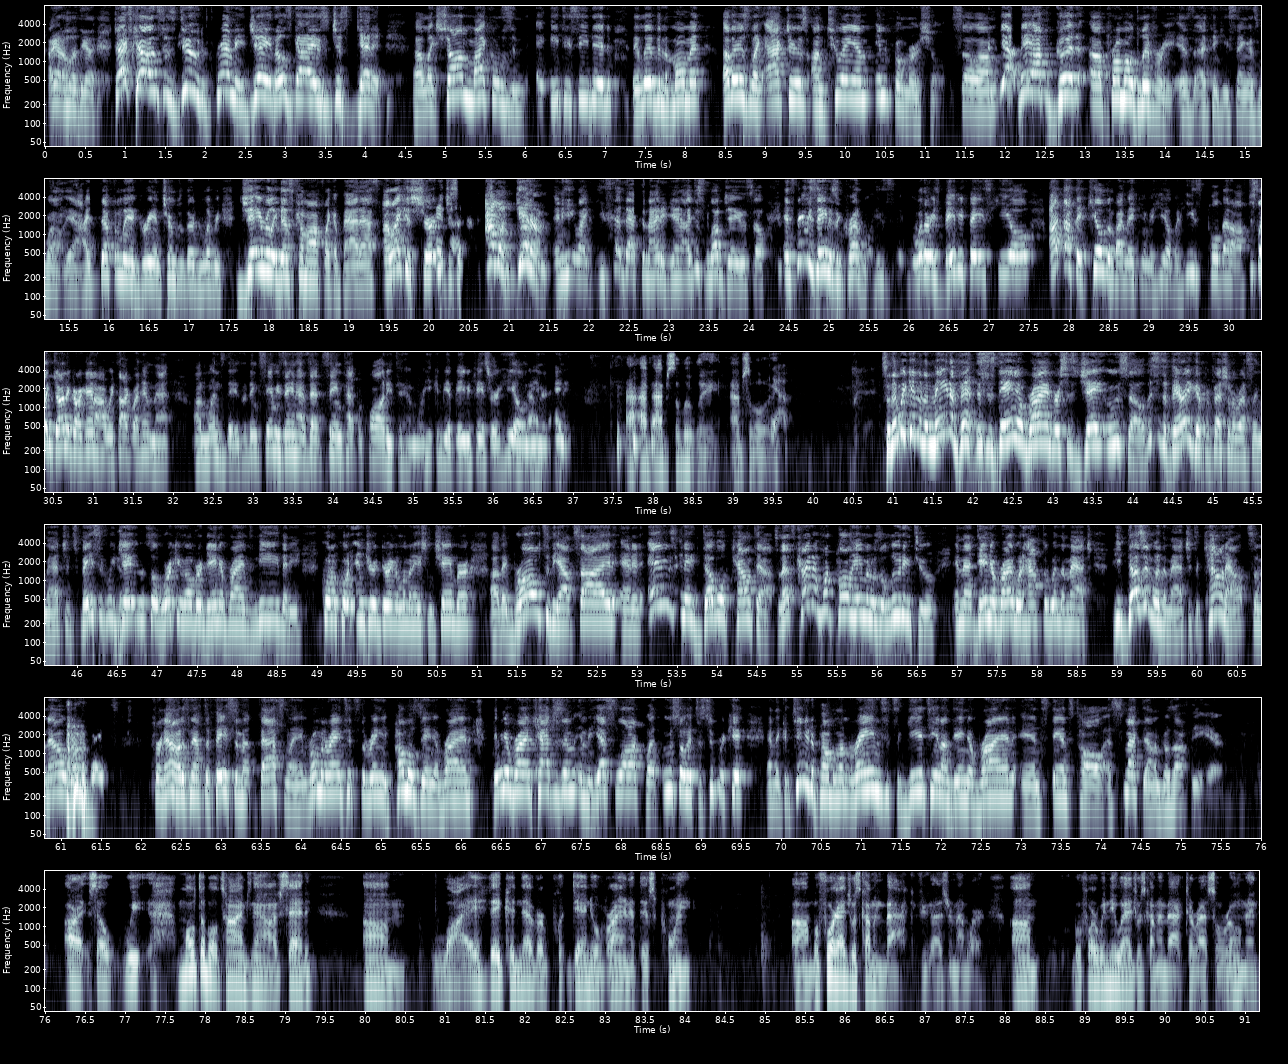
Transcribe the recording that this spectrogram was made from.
I gotta hold it together. Jax Collins says, dude, Sami, Jey, those guys just get it. Uh, like Shawn Michaels and ETC did, they live in the moment. Others, like actors on 2 a.m. infomercial. So, um, yeah, they have good uh, promo delivery, is I think he's saying as well. Yeah, I definitely agree in terms of their delivery. Jey really does come off like a badass. I like his shirt. It's just I'm gonna get him, and he like he said that tonight again. I just love Jey Uso, and Sami Zayn is incredible. He's whether he's babyface, heel. I thought they killed him by making him a heel, but he's pulled that off. Just like Johnny Gargano, how we talk about him, Matt, on Wednesdays. I think Sami Zayn has that same type of quality to him, where he can be a babyface or a heel and be entertaining absolutely, absolutely. Yeah. So then we get into the main event. This is Daniel Bryan versus Jey Uso. This is a very good professional wrestling match. It's basically yep. Jey Uso working over Daniel Bryan's knee that he quote unquote injured during Elimination Chamber. Uh, they brawl to the outside and it ends in a double countout. So that's kind of what Paul Heyman was alluding to in that Daniel Bryan would have to win the match. He doesn't win the match. It's a countout. So now for now, doesn't have to face him at Fastlane. Roman Reigns hits the ring. He pummels Daniel Bryan. Daniel Bryan catches him in the yes lock, but Uso hits a super kick and they continue to pummel him. Reigns hits a guillotine on Daniel Bryan and stands tall as SmackDown goes off the air. All right. So we multiple times now I've said um, why they could never put Daniel Bryan at this point um, before Edge was coming back, if you guys remember. Um, before we knew Edge was coming back to wrestle Roman.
